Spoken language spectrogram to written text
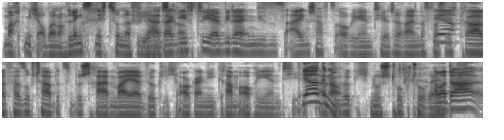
macht mich aber noch längst nicht zu einer Führungskraft. Ja, da gehst du ja wieder in dieses Eigenschaftsorientierte rein. Das, was ja. ich gerade versucht habe zu beschreiben, war ja wirklich organigrammorientiert. Ja, genau. Also wirklich nur strukturell. Aber da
